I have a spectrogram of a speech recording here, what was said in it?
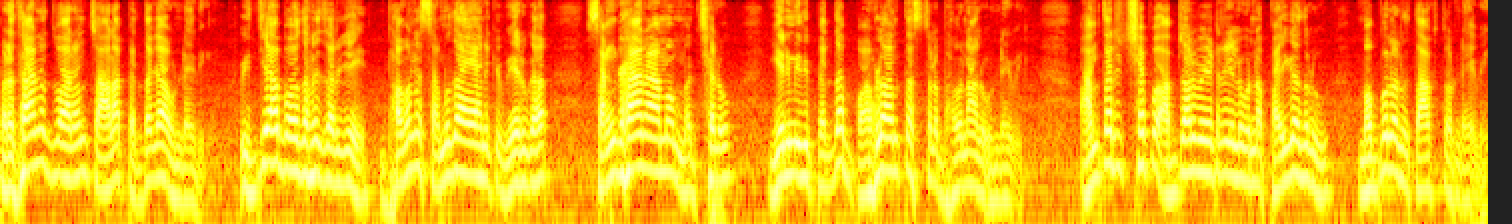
ప్రధాన ద్వారం చాలా పెద్దగా ఉండేది. విద్యాబోధన జరిగే భవన సముదాయానికి వేరుగా సంఘారామం మధ్యలో ఎనిమిది పెద్ద బహుళాంతస్తుల భవనాలు ఉండేవి. అంతరిక్షపు అబ్జర్వేటరీలు ఉన్న పైగదులు మబ్బులను తాకుతుండేవి.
